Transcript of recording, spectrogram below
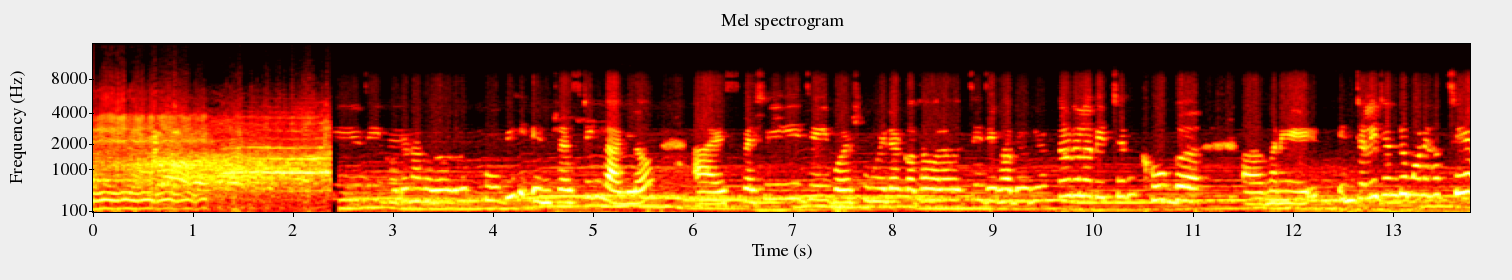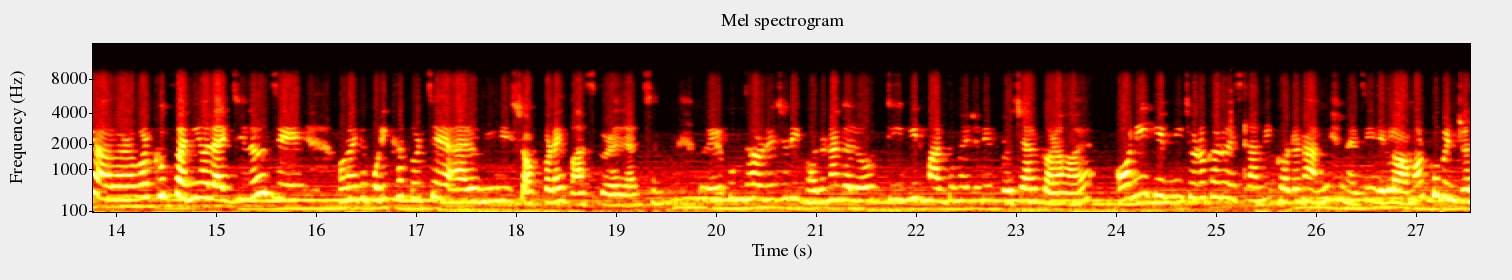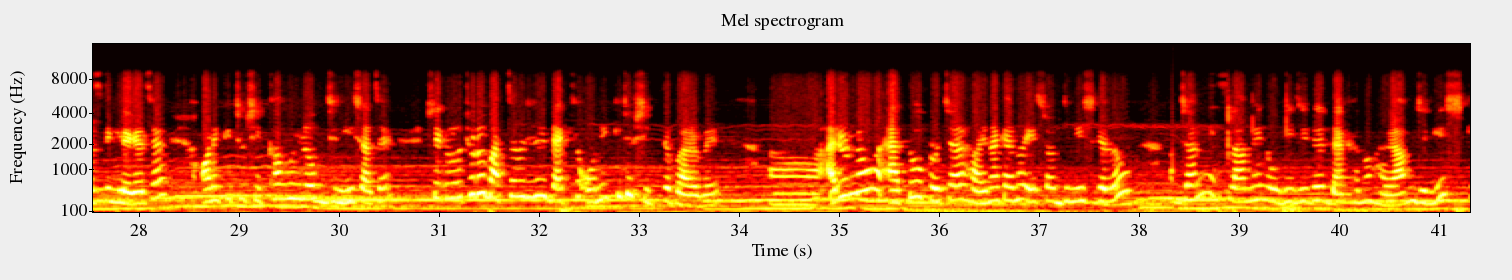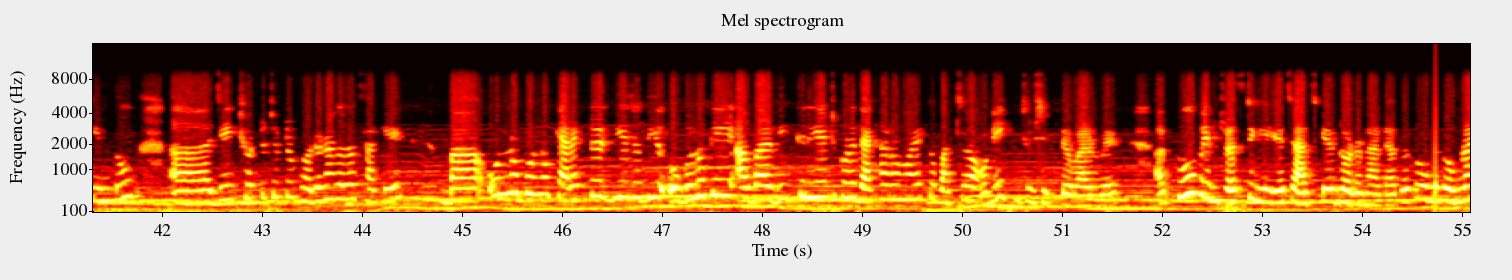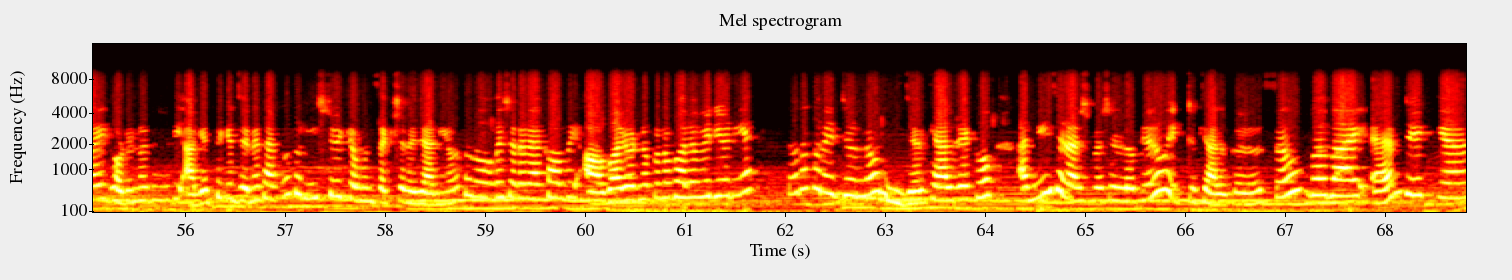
ঘটনাগুলো খুবই ইন্টারেস্টিং লাগল। আর স্পেশালি যে বয়স্ক মহিলার কথা বলা হচ্ছে, যেভাবে উনি উত্তরগুলো দিচ্ছেন, খুব মানে ইন্টেলিজেন্টও মনে হচ্ছে। আবার আমার খুব ফানিও লাগছিল যে ওনাকে পরীক্ষা করছে আর উনি সব কটাই পাস করে যাচ্ছেন। তো এরকম ধরনের যদি ঘটনাগুলো টিভির মাধ্যমে যদি প্রচার করা হয়, অনেক এমনি ছোটখাটো ইসলামিক ঘটনা আমি শুনেছি, যেগুলো আমার খুব ইন্টারেস্টিং লেগেছে। অনেক কিছু শিক্ষামূলক জিনিস আছে, সেগুলো ছোট বাচ্চারা যদি দেখে অনেক কিছু শিখতে পারবে। আই ডোন্ট নো এত প্রচার হয় না কেন এইসব জিনিসগুলো জানি, ইসলামে নবীজিদের দেখানো হারাম জিনিস, কিন্তু যে ছোট্ট ছোট্ট ঘটনাগুলো থাকে বা অন্য কোনো ক্যারেক্টার দিয়ে যদি ওগুলোকে আবার রিক্রিয়েট করে দেখানো হয়, তো বাচ্চারা অনেক কিছু শিখতে পারবে। আর খুব ইন্টারেস্টিং লেগেছে আজকের ঘটনাটা। তো তোম- তোমরা এই ঘটনাটা যদি আগে থেকে জেনে থাকো, তো নিশ্চয়ই কেমন সেকশনে জানিও। তো তোমাদের সাথে দেখা হবে আবার অন্য কোনো ভালো ভিডিও নিয়ে। ততক্ষণের জন্য নিজের খেয়াল রেখো আর নিজের আশপাশের লোকেরও একটু খেয়াল করো। So bye bye and take care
